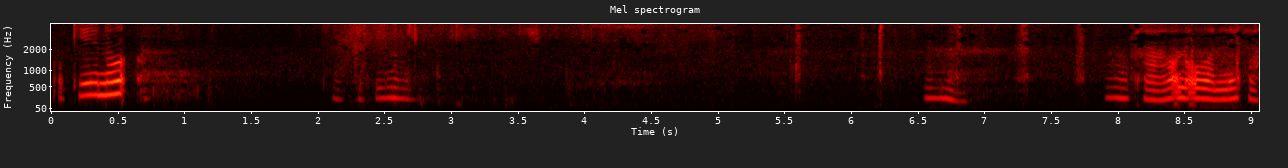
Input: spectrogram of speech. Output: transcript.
โอเคเนาะ ขาวอ่อนๆเลยค่ะ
